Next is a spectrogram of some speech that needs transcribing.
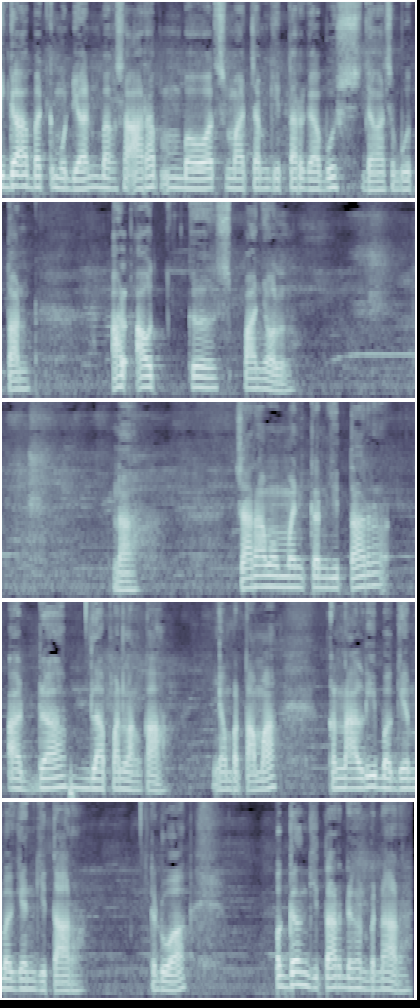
Tiga abad kemudian, bangsa Arab membawa semacam gitar gabus dengan sebutan al-out ke Spanyol. Nah, cara memainkan gitar ada delapan langkah. Yang pertama, kenali bagian-bagian gitar. Kedua, pegang gitar dengan benar.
